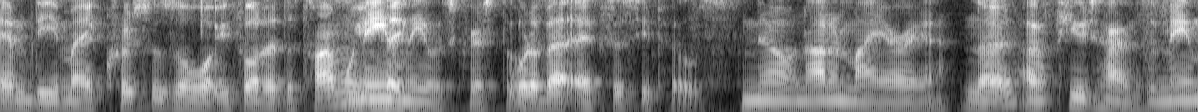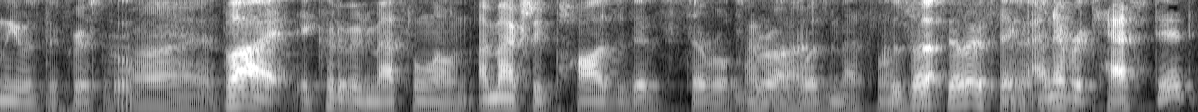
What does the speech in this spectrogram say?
MDMA crystals, or what you thought at the time? Or mainly take- it was crystals. What about ecstasy pills? No, not in my area. No. A few times, but mainly it was the crystals. Right. But it could have been methylone. I'm actually positive several times Right. it was methylone. 'Cause So that's that- the other thing. yeah. I never tested.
